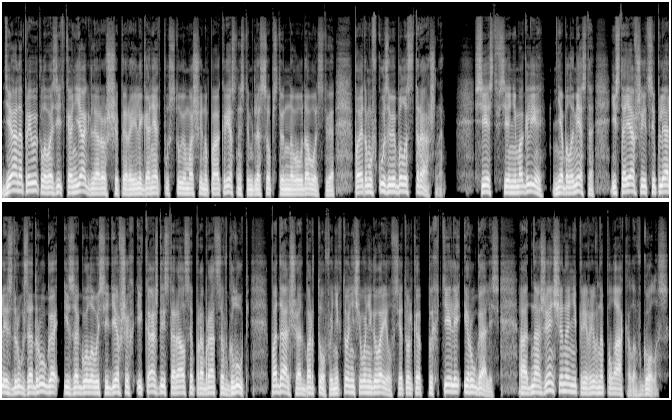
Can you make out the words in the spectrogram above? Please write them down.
Диана привыкла возить коньяк для Росшипера или гонять пустую машину по окрестностям для собственного удовольствия, поэтому в кузове было страшно. Сесть все не могли, не было места, и стоявшие цеплялись друг за друга и за головы сидевших, и каждый старался пробраться вглубь, подальше от бортов, и никто ничего не говорил, все только пыхтели и ругались, а одна женщина непрерывно плакала в голос.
